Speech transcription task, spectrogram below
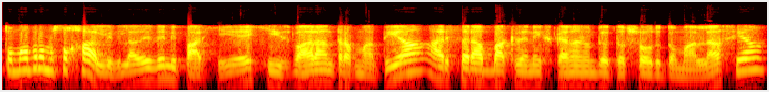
το μαύρο μας το χάλι, δηλαδή δεν υπάρχει. Έχει Βαράν τραυματία, αριστερά μπακ δεν έχεις κανέναν ούτε το Σο ούτε το Μαλάσια.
